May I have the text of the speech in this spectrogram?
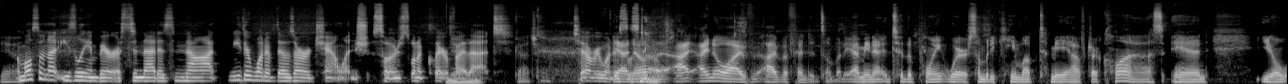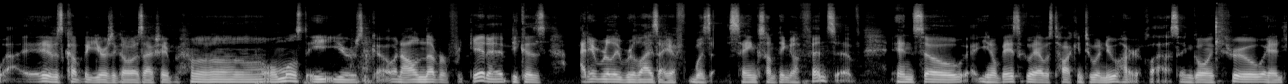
Yeah. I'm also not easily embarrassed, and that is not neither one of those are a challenge. So I just want to clarify Yeah. that Gotcha. to everyone Yeah, no. I, I know I've I've offended somebody. I mean, to the point where somebody came up to me after class, and you know, it was a couple of years ago. It was actually uh, almost eight years ago, and I'll never forget it because I didn't really realize I was saying something offensive. And so, you know, basically, I was talking to a new hire class and going through, and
